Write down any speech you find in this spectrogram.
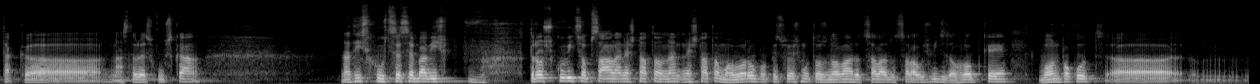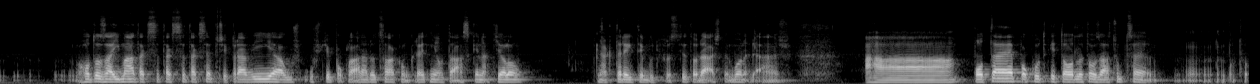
tak uh, následuje schůzka. Na té schůzce se bavíš trošku víc obsáhle než na, to, než na tom hovoru, popisuješ mu to znova docela, docela už víc do hloubky. On pokud uh, ho to zajímá, tak se, tak se, tak se připraví a už, už ti pokládá docela konkrétní otázky na tělo, na kterých ty buď prostě to dáš nebo nedáš. A poté, pokud i tohoto zástupce, to,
